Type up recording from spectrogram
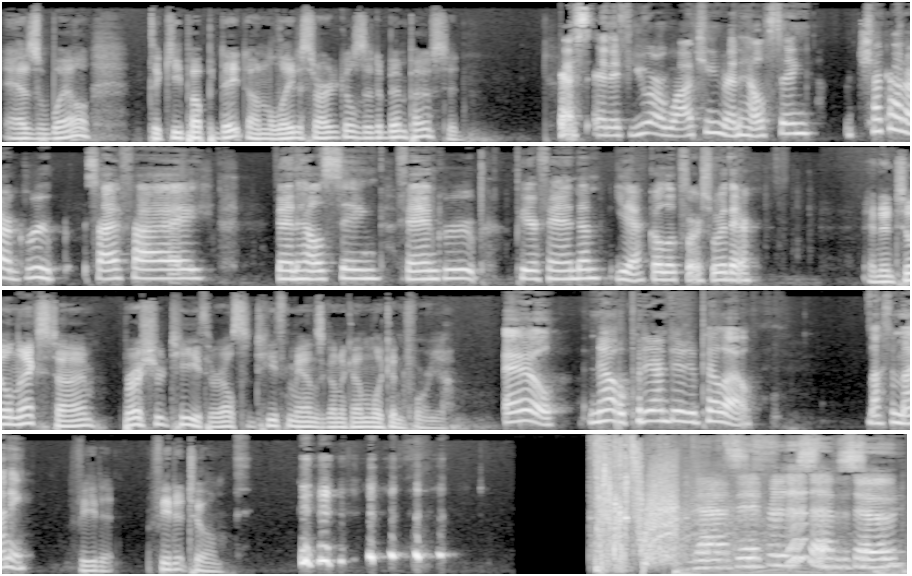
as well to keep up to date on the latest articles that have been posted. Yes, and if you are watching Van Helsing, check out our group, Syfy Van Helsing fan group, Pure Fandom. Yeah, go look for us. We're there. And until next time, brush your teeth or else the teeth man's going to come looking for you. Oh no, put it under the pillow. Lots of money. Feed it. Feed it to him. That's it for this episode.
